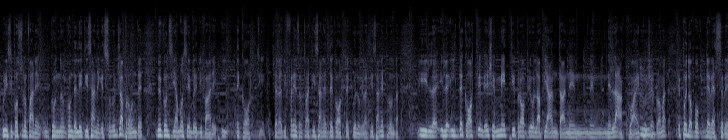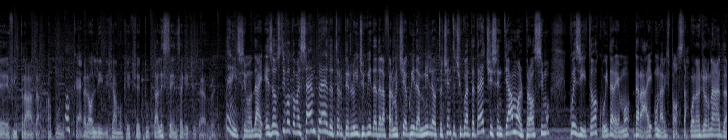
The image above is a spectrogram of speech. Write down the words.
quindi si possono fare con, con delle tisane che sono già pronte. Noi consigliamo sempre di fare i decotti, cioè la differenza tra tisana e decotto è quello che la tisana è pronta, il, il- il decotto invece metti proprio la pianta nel- nel- nell'acqua, ecco, Mhm. cioè, proprio- e poi dopo deve essere filtrata, appunto. Ok. Però lì diciamo che c'è tutta l'essenza che ci serve. Benissimo, dai, esaustivo come sempre, dottor Pierluigi Guida della farmacia Guida 1853. Ci sentiamo al prossimo quesito a cui daremo, darai una risposta. Buona giornata!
